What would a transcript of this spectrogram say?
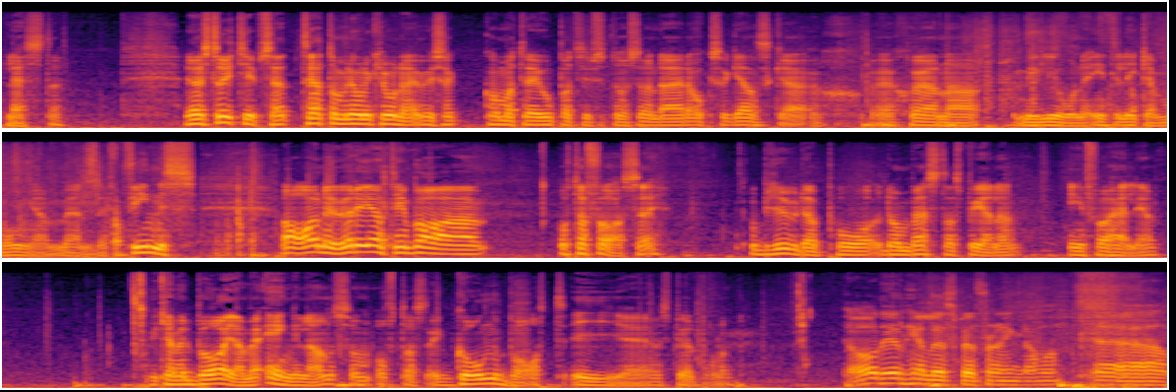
Leicester. Det är Stryktipset, 13 miljoner kronor. Vi ska komma till Europatipset en stund. Där är det också ganska eh, sköna miljoner. Inte lika många men det finns. Ja nu är det egentligen bara att ta för sig. Och bjuda på de bästa spelen inför helgen. Vi kan väl börja med England som oftast är gångbart i eh, spelbollen. Ja, det är en hel del spel från England va? Eh,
